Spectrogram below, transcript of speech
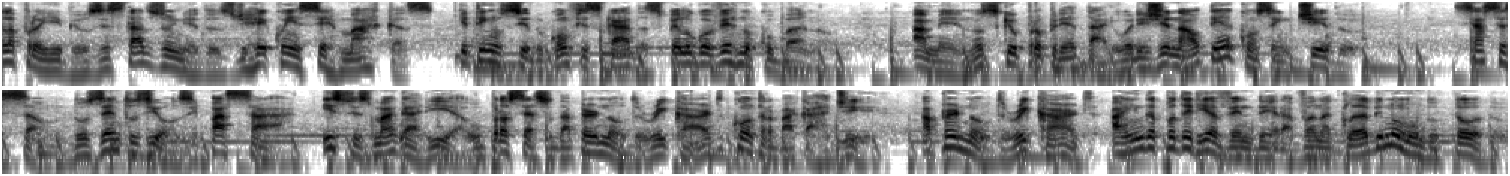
Ela proíbe os Estados Unidos de reconhecer marcas que tenham sido confiscadas pelo governo cubano, a menos que o proprietário original tenha consentido. Se a seção 211 passar, isso esmagaria o processo da Pernod Ricard contra Bacardi. A Pernod Ricard ainda poderia vender a Havana Club no mundo todo,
